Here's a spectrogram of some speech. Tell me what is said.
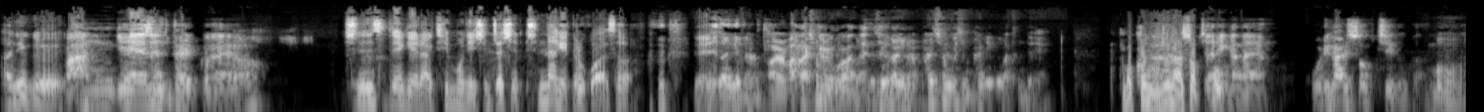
아니, 그, 만 개는 진- 될 거예요. 신세계랑 티몬이 진짜 신, 신나게 끌고 와서, 내 예. 생각에는 얼마나 8천 개 끌고 내 왔는지. 생각에는 한 8천 개쯤 팔린 것 같은데. 뭐 그건 우리는 알 수 없고. 짜리가 나요. 우리가 알 수 없지 그거. 뭐,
